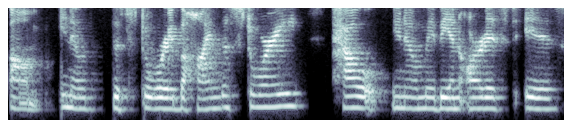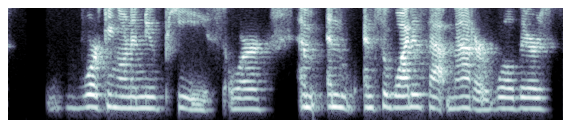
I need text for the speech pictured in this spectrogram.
um, you know the story behind the story how you know maybe an artist is working on a new piece or and and and so why does that matter well there's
